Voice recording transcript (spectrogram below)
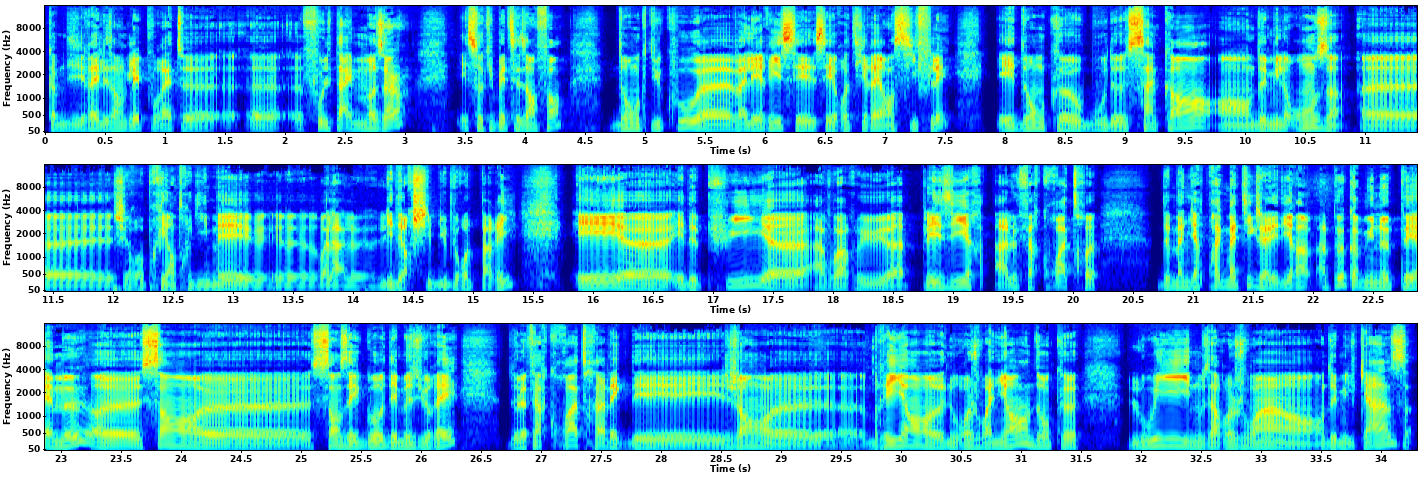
comme diraient les Anglais, pour être euh, euh, full-time mother et s'occuper de ses enfants. Donc du coup, euh, Valérie s'est retirée en sifflet et donc au bout de cinq ans, en 2011, j'ai repris entre guillemets, voilà, le leadership du bureau de Paris et, et depuis avoir eu plaisir à le faire croître de manière pragmatique, j'allais dire un, peu comme une PME, euh, sans euh, sans ego démesuré, de la faire croître avec des gens euh, brillants nous rejoignant. Donc Louis nous a rejoint en, 2015,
